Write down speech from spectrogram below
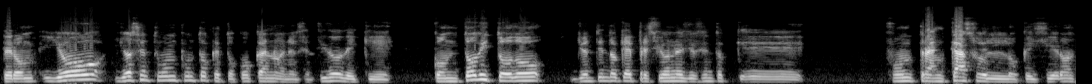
Pero yo, yo acentúo un punto que tocó Cano en el sentido de que con todo y todo, yo entiendo que hay presiones, yo siento que fue un trancazo lo que hicieron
